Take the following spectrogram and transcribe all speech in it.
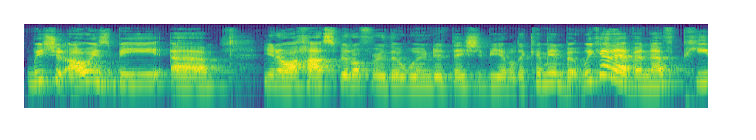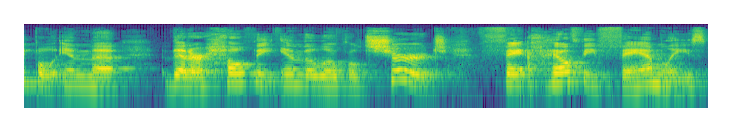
we should always be um, you know a hospital for the wounded. They should be able to come in. But we got to have enough people in the that are healthy in the local church fa- healthy families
